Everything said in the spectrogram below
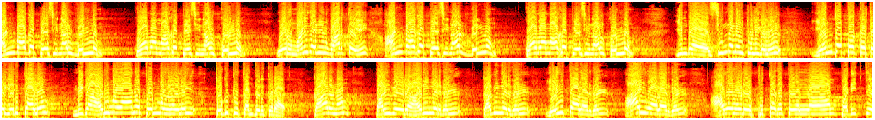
அன்பாக பேசினால் வெல்லும் கோபமாக பேசினால் கொல்லும். ஒரு மனிதனின் வார்த்தை அன்பாக பேசினால் வெல்லும் கோபமாக பேசினால் கொல்லும். இந்த சிந்தனை துளிகளில் எந்த பக்கத்தை எடுத்தாலும் மிக அருமையான பொன்முகளை தொகுத்து தந்திருக்கிறார். காரணம் பல்வேறு அறிஞர்கள் கவிஞர்கள் எழுத்தாளர்கள் ஆய்வாளர்கள் அவருடைய புத்தகத்தை எல்லாம் படித்து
